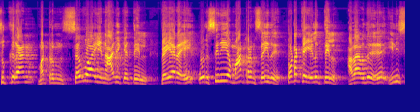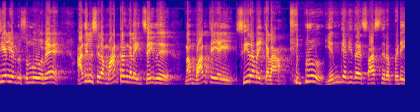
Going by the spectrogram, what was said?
சுக்கிரன் மற்றும் செவ்வாயின் ஆதிக்கத்தில் பெயரை ஒரு சிறிய மாற்றம் செய்து தொடக்க எழுத்தில் அதாவது இனிஷியல் என்று சொல்லுவோமே அதில் சில மாற்றங்களை செய்து நம் வாழ்க்கையை சீரமைக்கலாம். ஹிப்ரு எண்கணித சாஸ்திரப்படி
